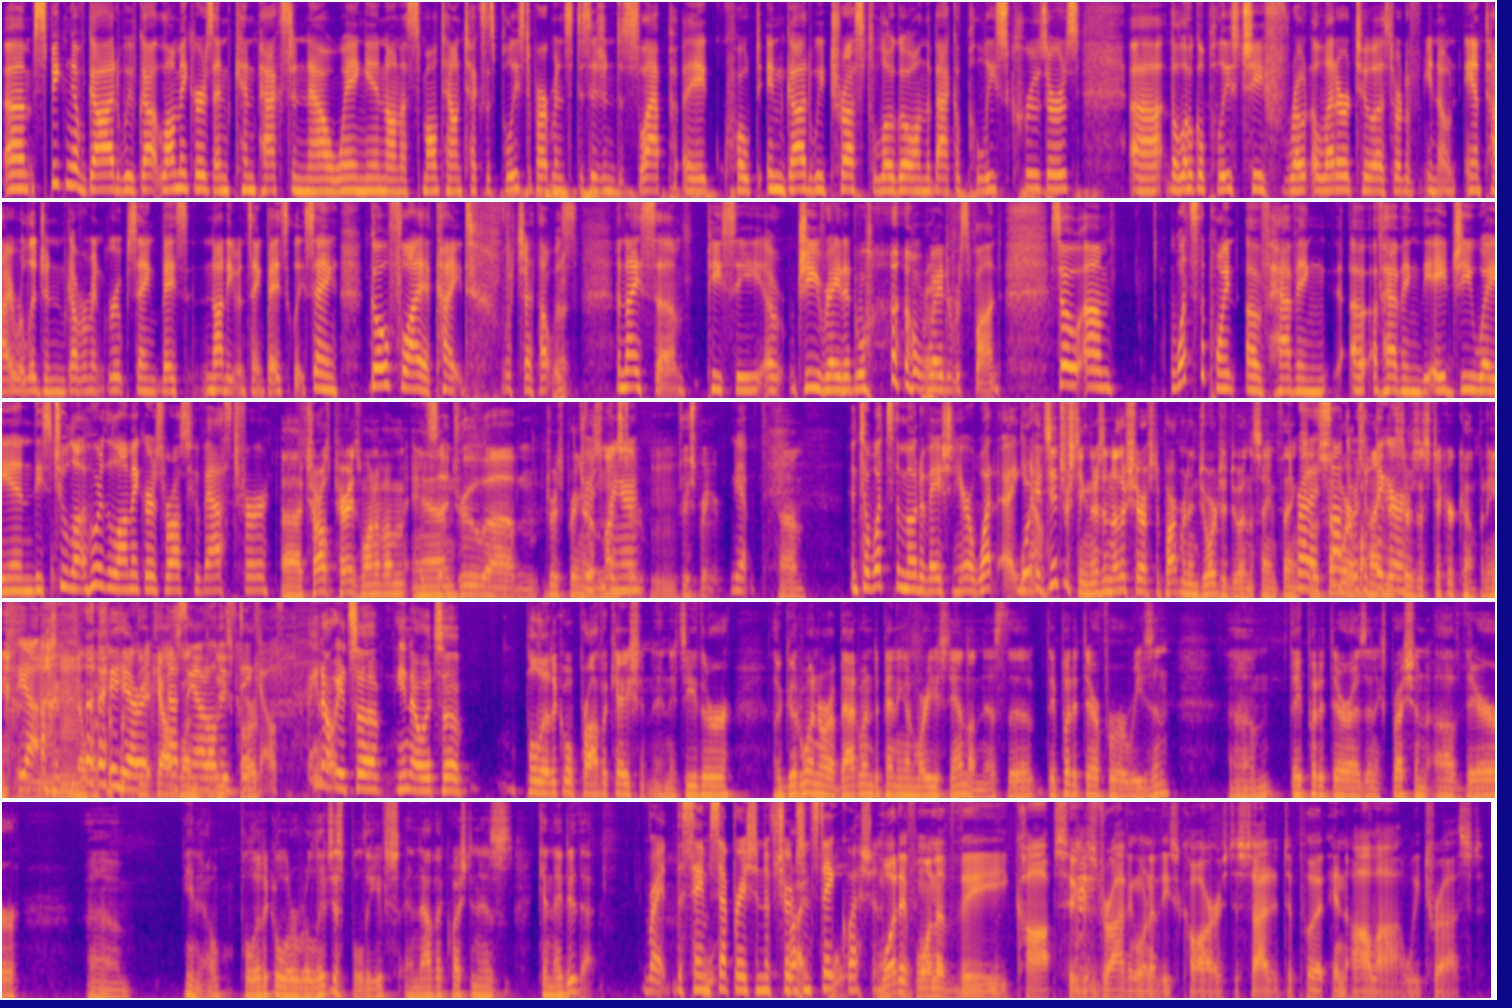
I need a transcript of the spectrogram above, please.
Um, speaking of God, we've got lawmakers and Ken Paxton now weighing in on a small town Texas police department's decision to slap a quote, In God We Trust logo on the back of police cruisers. Uh, the local police chief wrote a letter to a sort of, you know, anti religion government group saying, base, not even saying basically, saying, go fly a kite, which I thought was a nice um, PC, uh, G rated way to respond. So, um, What's the point of having uh, of having the AG weigh in? These two, law- who are the lawmakers, Ross, who've asked for? Uh, Charles Perry's one of them, and It's uh, Drew um, Drew Springer. Drew from Muenster. Springer. Drew Springer. Yep. and so, what's the motivation here? What uh, you Um, Well, know? it's interesting. There's another sheriff's department in Georgia doing the same thing. Right, so I saw somewhere there was a behind bigger- this, there's a sticker company. Yeah. you know, wants to put Yeah, right, decals passing on out all these cars. decals. You know, it's a you know it's a political provocation, and it's either a good one or a bad one, depending on where you stand on this. The they put it there for a reason. Um, they put it there as an expression of their, um, you know, political or religious beliefs, and now the question is, can they do that? right. The same separation of church and state question. What if one of the cops who was driving one of these cars decided to put in Allah we trust?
